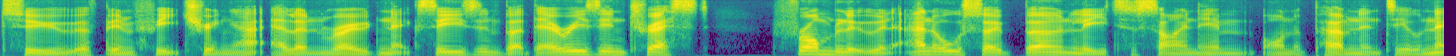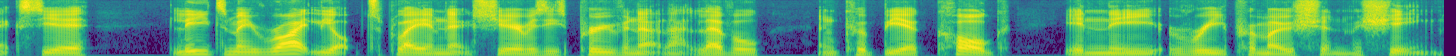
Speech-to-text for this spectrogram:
to have been featuring at Elland Road next season, but there is interest from Luton and also Burnley to sign him on a permanent deal next year. Leeds may rightly opt to play him next year as he's proven at that level and could be a cog in the re promotion machine.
